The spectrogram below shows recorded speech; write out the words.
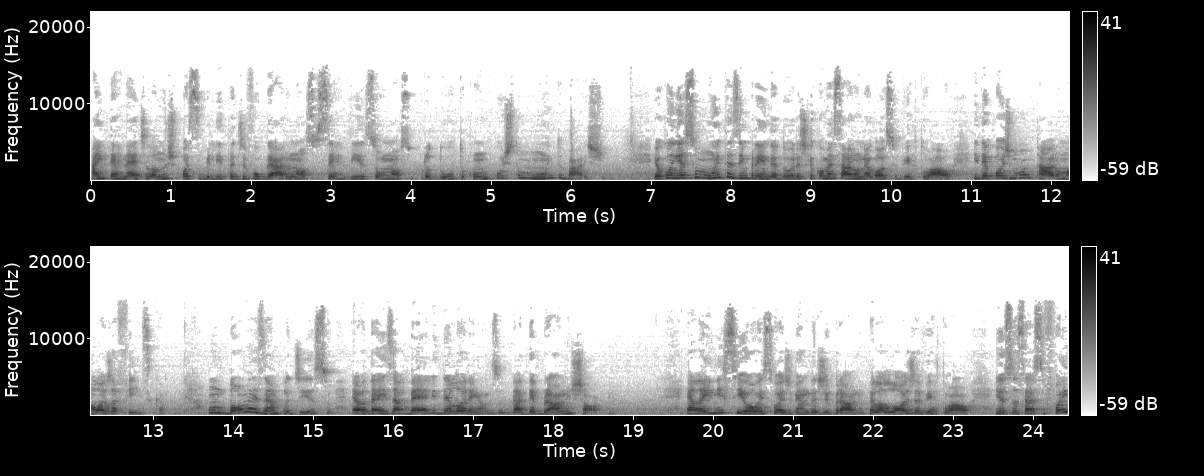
A internet ela nos possibilita divulgar o nosso serviço ou o nosso produto com um custo muito baixo. Eu conheço muitas empreendedoras que começaram um negócio virtual e depois montaram uma loja física. Um bom exemplo disso é o da Isabelle De Lorenzo, da The Brown Shop. Ela iniciou as suas vendas de brownie pela loja virtual e o sucesso foi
